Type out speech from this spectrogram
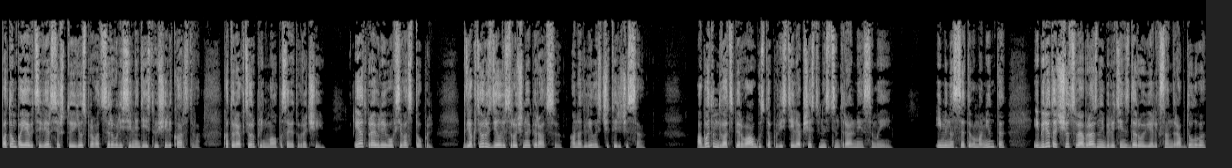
Потом появится версия, что ее спровоцировали сильнодействующие лекарства, которые актер принимал по совету врачей, и отправили его в Севастополь, где актеру сделали срочную операцию. Она длилась 4 часа. Об этом 21 августа оповестили общественность центральные СМИ. Именно с этого момента и берет отсчет своеобразный бюллетень здоровья Александра Абдулова,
